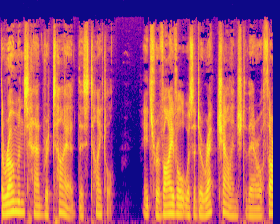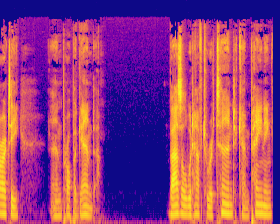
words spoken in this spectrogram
the Romans had retired this title. Its revival was a direct challenge to their authority and propaganda. Basil would have to return to campaigning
